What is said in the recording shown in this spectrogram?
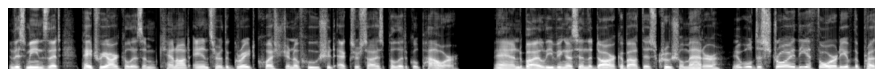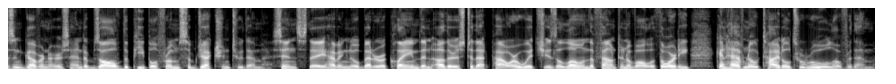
This means that patriarchalism cannot answer the great question of who should exercise political power. And by leaving us in the dark about this crucial matter, it will destroy the authority of the present governors and absolve the people from subjection to them, since they, having no better a claim than others to that power which is alone the fountain of all authority, can have no title to rule over them.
